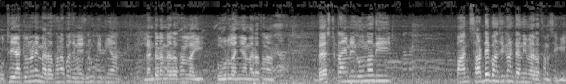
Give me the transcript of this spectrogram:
ਉੱਥੇ ਜਾ ਕੇ ਉਹਨਾਂ ਨੇ ਮੈਰਾਥਨਾਂ ਭੱਜਣੀਆਂ ਸ਼ੁਰੂ ਕੀਤੀਆਂ, ਲੰਡਨ ਮੈਰਾਥਨ ਲਾਈ, ਹੋਰ ਲਾਈਆਂ ਮੈਰਾਥਨਾਂ। ਬੈਸਟ ਟਾਈਮਿੰਗ ਉਹਨਾਂ ਦੀ 5 5.5 ਘੰਟਿਆਂ ਦੀ ਮੈਰਾਥਨ ਸੀਗੀ।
